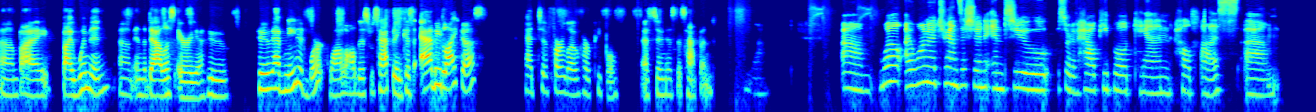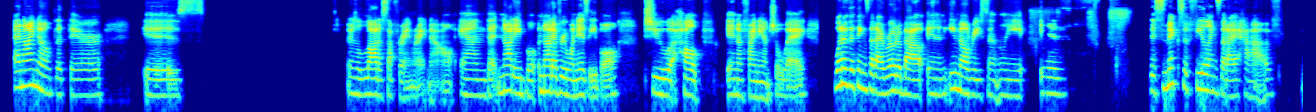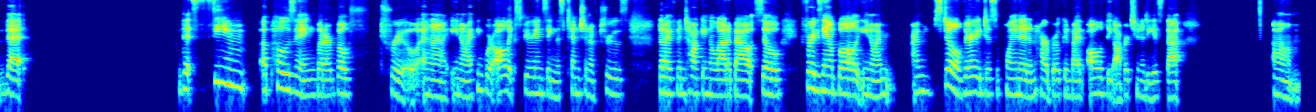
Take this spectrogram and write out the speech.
um, by by women um, in the dallas area who who have needed work while all this was happening because abby like us had to furlough her people as soon as this happened yeah. Um, well, I want to transition into sort of how people can help us. Um, and I know that there is there's a lot of suffering right now and that not able not everyone is able to help in a financial way. One of the things that i wrote about in an email recently is this mix of feelings that i have that that seem opposing but are both true and i you know i think we're all experiencing this tension of truths that i've been talking a lot about. So for example you know i'm i'm still very disappointed and heartbroken by all of the opportunities that um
